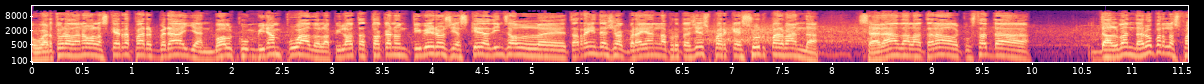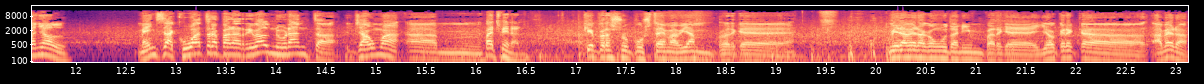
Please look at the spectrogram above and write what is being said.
obertura de nou a l'esquerra per Brian, vol combinar amb Puado. La pilota toca en Ontiveros i es queda dins el eh, terreny de joc, Brian la protegeix perquè surt per banda, serà de lateral al costat de, del banderó per l'Espanyol. Menys de 4 per arribar al 90 Jaume um, vaig mirant. què pressupostem, aviam, perquè mira a veure com ho tenim perquè jo crec que, a veure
